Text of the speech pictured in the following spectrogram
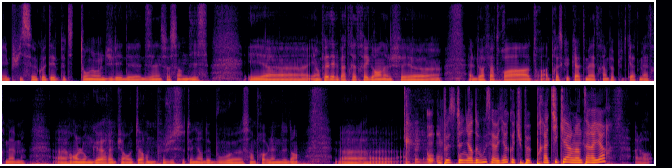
et puis ce côté petite tourne ondulée des, des années 70. Euh, et, en fait, elle n'est pas très très grande. Elle, fait, euh, elle doit faire 3, 3, presque 4 mètres, un peu plus de 4 mètres même, euh, en longueur. Et puis en hauteur, on peut juste se tenir debout sans problème dedans. On peut se tenir debout, ça veut dire que tu peux pratiquer à l'intérieur? Alors,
